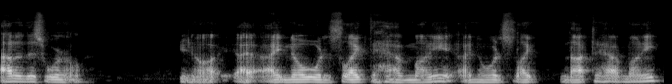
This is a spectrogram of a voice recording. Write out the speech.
out of this world. You know, I, I know what it's like to have money. I know what it's like not to have money.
